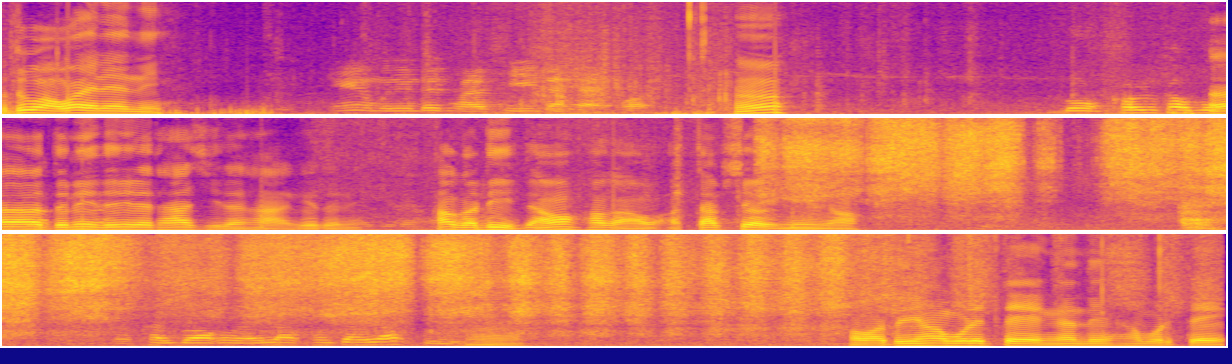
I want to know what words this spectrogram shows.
ประตูเอาไว้แน่นี่แง่มันยังได้ทาชีต่างหากก่อนฮะบอกเขาเขาบอกเออตัวนี้ตัวนี้ได้ท่าชีต่างหากอยู่ตัวนี้เขาก็ดีดเอาเขาก็เอาเอาจับเชือกนิ่งเอาใครบอกอะไรเราเข้าใจแล้ว อ่า เพราะว่าตัวนี้เขาบริแต่งนั่นเลยเขาบริแต่ง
